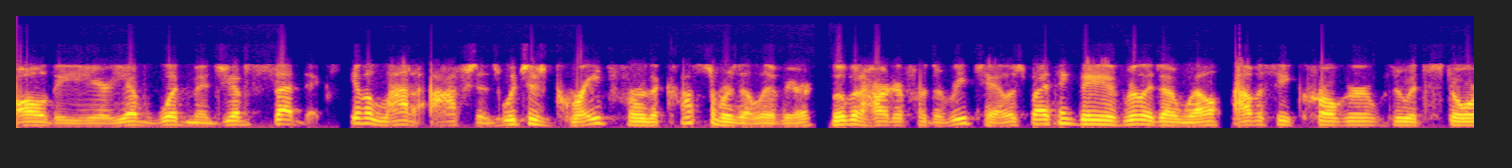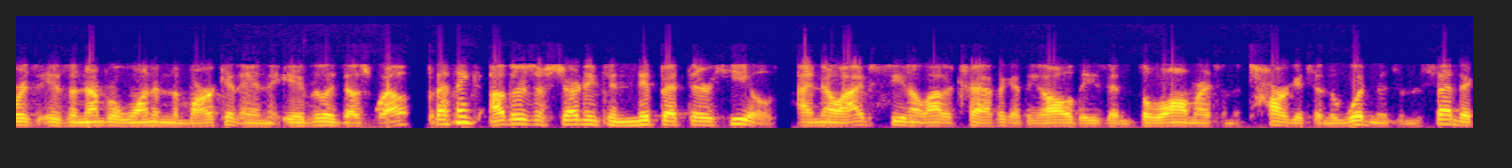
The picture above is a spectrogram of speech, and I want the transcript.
Aldi here, you have Woodman's, you have Sendik's. You have a lot of options, which is great for the customers that live here. A little bit harder for the retailers, but I think they have really done well. Obviously, Kroger through its stores is the number one in the market, and it really does well. But I think others are starting to nip at their heels. I know I've seen a lot of traffic at the Aldis and the Walmarts and the Targets and the Woodman's and the Sednick,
